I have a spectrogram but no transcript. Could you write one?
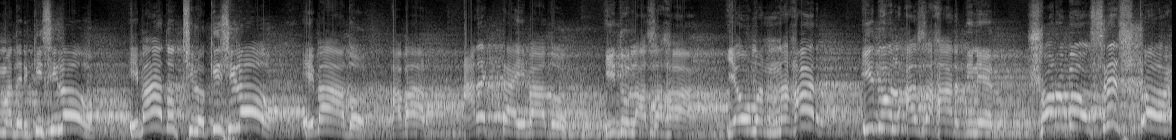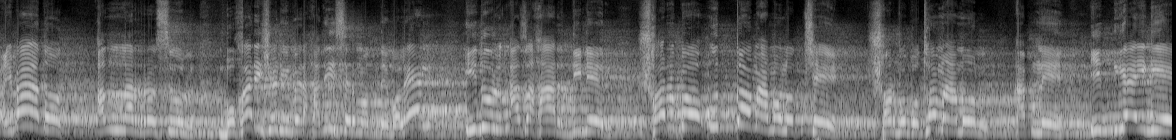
আমাদের কি ছিল? ইবাদত ছিল, কি ছিল? ইবাদত। আবার আরেকটা ইবাদত, ঈদুল আজহা ইয়ৌমান নাহার, ঈদুল আজহার দিনের সর্বশ্রেষ্ঠ ইবাদত, আল্লাহর রসুল বুখারি শরীফের হাদিসের মধ্যে বলেন, ঈদুল আজহার দিনের সর্ব উত্তম আমল হচ্ছে, সর্বপ্রথম আমল আপনি ঈদগায় গিয়ে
